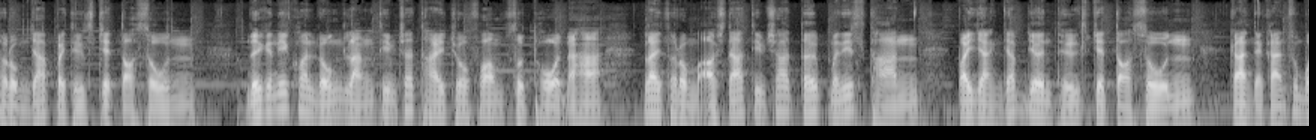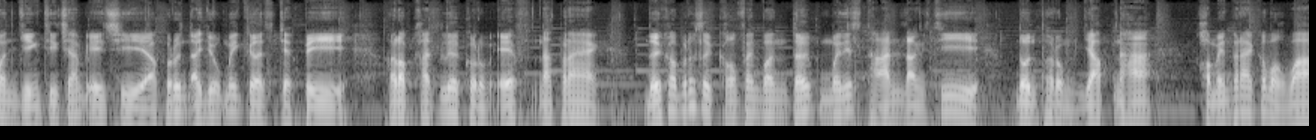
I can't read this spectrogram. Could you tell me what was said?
ถล่มยับไปถึง 17 ต่อ 0 โดยกันนี้ควันหลงหลังทีมชาติไทยโชว์ฟอร์มสุดโหดนะฮะ ไล่ถล่มเอาชนะทีมชาติเติร์กเมดิสถาน ไปอย่างยับเยินถึง 17 ต่อ 0 การแข่งขันฟุตบอลหญิงชิงแชมป์เอเชีย รุ่นอายุไม่เกิน 17 ปีรอบคัดเลือกกลุ่ม F นัดแรก โดยความรู้สึกของแฟนบอลเติร์กเมดิสถานหลังที่โดนถล่มยับนะฮะ คอมเมนต์แรกก็บอกว่า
